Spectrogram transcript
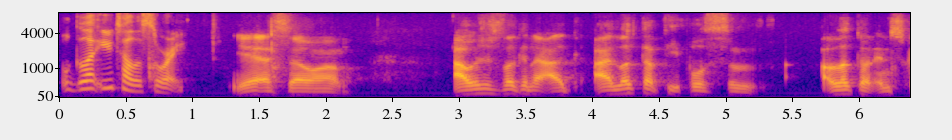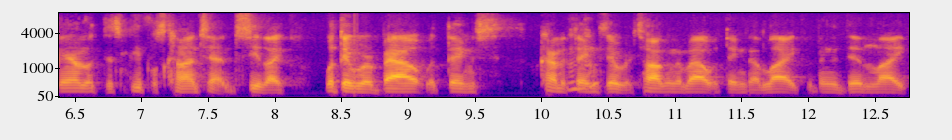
we'll let you tell the story. Yeah, so um, I was just looking at. I, I looked up people's some. I looked on Instagram, looked at some people's content to see like what they were about, what things, kind of Mhm. things they were talking about, what things I liked, what things I didn't like,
